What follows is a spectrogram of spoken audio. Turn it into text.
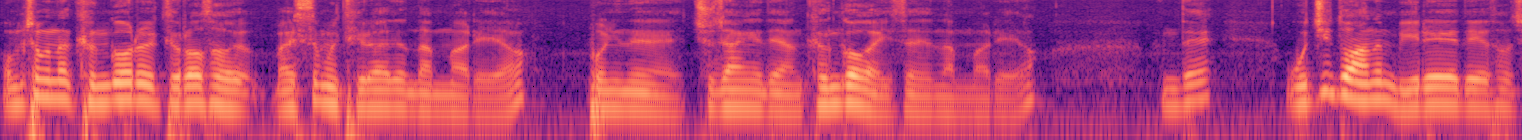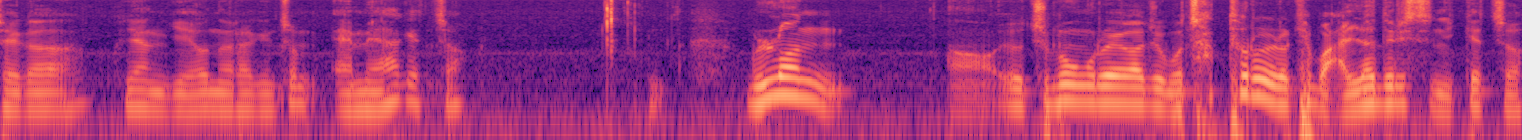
엄청난 근거를 들어서 말씀을 드려야 된단 말이에요. 본인의 주장에 대한 근거가 있어야 된단 말이에요. 근데 오지도 않은 미래에 대해서 제가 그냥 예언을 하긴 좀 애매하겠죠. 물론 어, 요 주봉으로 해가지고 뭐 차트로 이렇게 뭐 알려드릴 수는 있겠죠.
